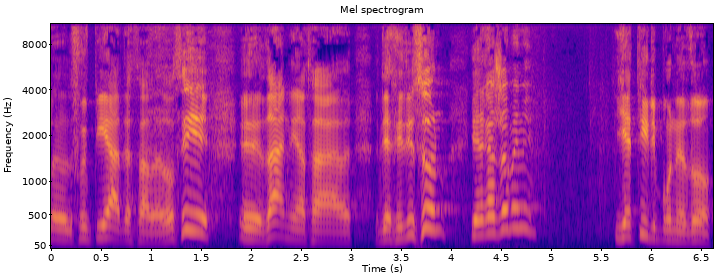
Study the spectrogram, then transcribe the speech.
ε, ΦΠΑ δεν θα δοθεί, ε, δάνεια θα διευθυντηθούν. Οι εργαζόμενοι γιατί λοιπόν εδώ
